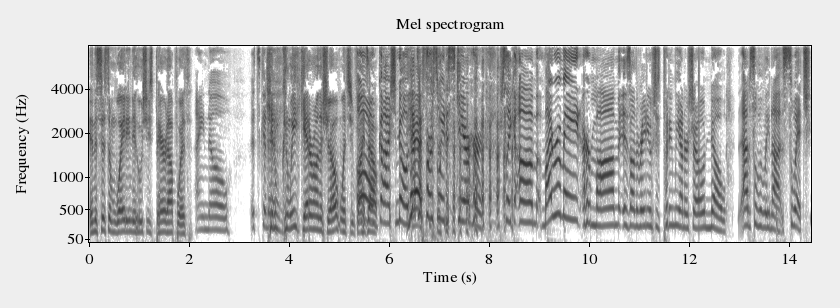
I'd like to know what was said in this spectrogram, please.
in the system, waiting to who she's paired up with. I know. It's gonna. Can can we get her on the show once she finds oh out? Oh gosh, no! Yes. That's the first way to scare her. She's like, um, my roommate, her mom is on the radio. She's putting me on her show. No, absolutely not. Switch.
